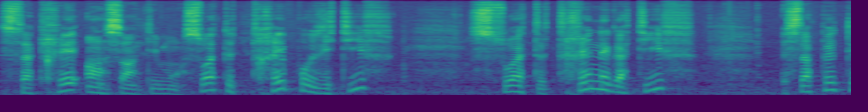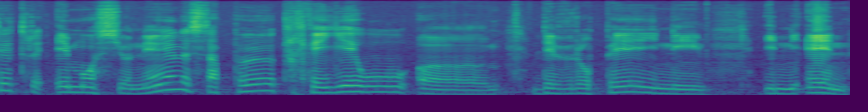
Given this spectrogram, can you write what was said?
Ça crée un sentiment, soit très positif, soit très négatif, ça peut être émotionnel, ça peut créer ou euh, développer une, une haine.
